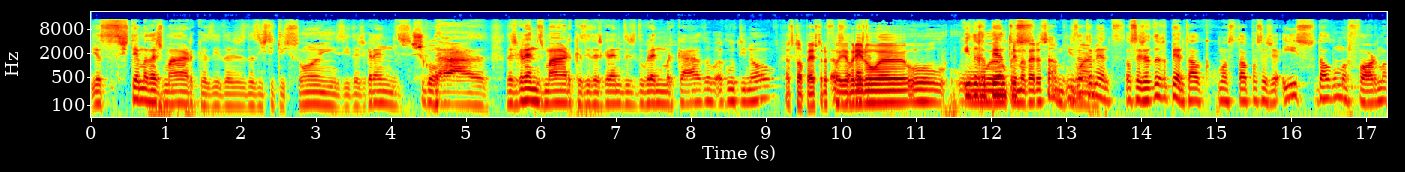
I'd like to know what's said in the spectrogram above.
esse sistema das marcas e das, das instituições e das grandes da, das grandes marcas e das grandes do grande mercado aglutinou. A Stopestra foi a abrir o, eh, o, e de repente o Primavera Sound é? exatamente. Ou seja de repente algo como o Stop ou seja isso de alguma forma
